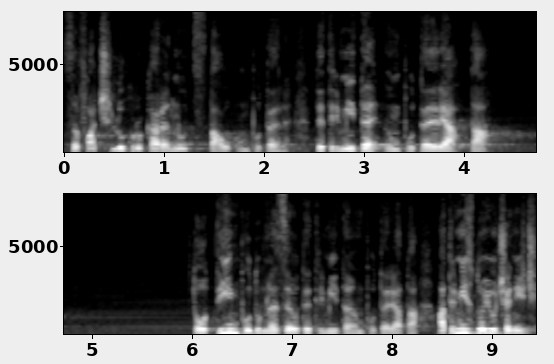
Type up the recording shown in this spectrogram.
să faci lucruri care nu-ți stau în putere. Te trimite în puterea ta. Tot timpul Dumnezeu te trimite în puterea ta. A trimis doi ucenici.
